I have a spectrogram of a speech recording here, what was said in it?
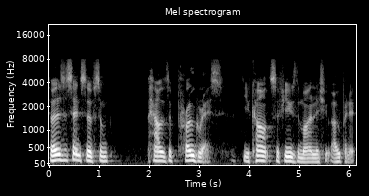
So there's a sense of some how there's a progress. You can't suffuse the mind unless you open it.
